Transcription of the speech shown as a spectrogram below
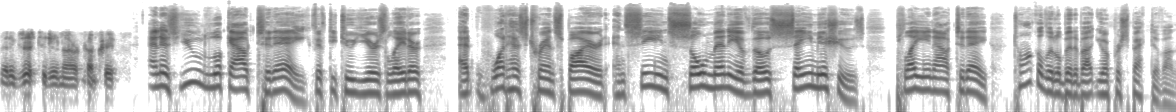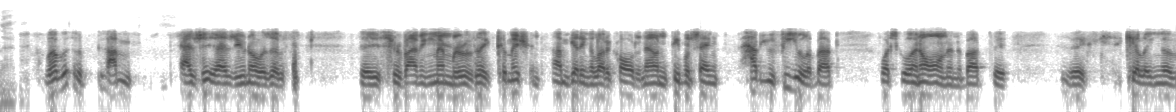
that existed in our country. And as you look out today, 52 years later, at what has transpired and seeing so many of those same issues playing out today, talk a little bit about your perspective on that. Well, I'm, as as you know, as a the surviving member of the commission, I'm getting a lot of calls now, and people saying, "How do you feel about what's going on and about the the killing of,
